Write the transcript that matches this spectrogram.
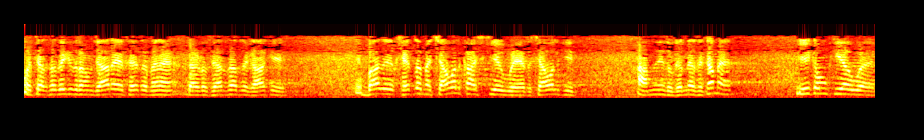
وہ چار سدے کی طرف ہم جا رہے تھے تو میں نے ڈاکٹر سیار صاحب سے کہا کہ بعض کھیتوں میں چاول کاشت کیے ہوئے ہیں تو چاول کی آمدنی تو گرنے سے کم ہے، یہ کہوں کیا ہوا ہے؟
